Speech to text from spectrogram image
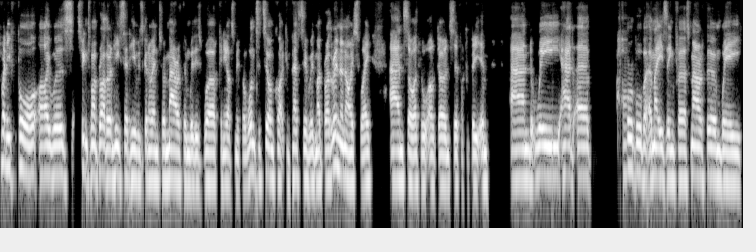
24, I was speaking to my brother, and he said he was going to enter a marathon with his work. And he asked me if I wanted to. I'm quite competitive with my brother in a nice way. And so I thought I'd go and see if I could beat him and we had a horrible but amazing first marathon. We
